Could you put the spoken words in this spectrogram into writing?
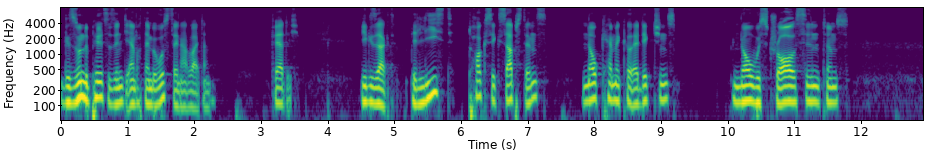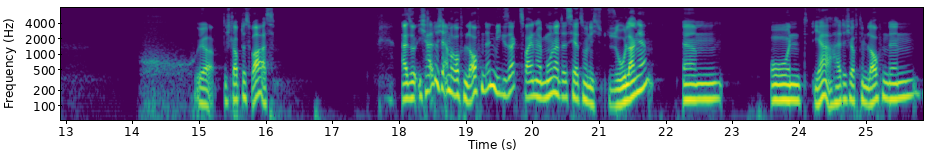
gesunde Pilze sind, die einfach dein Bewusstsein erweitern. Fertig. Wie gesagt, the least toxic substance no chemical addictions, no withdrawal symptoms. Ja, ich glaube, das war's. Also ich halte euch einfach auf dem Laufenden. Wie gesagt, zweieinhalb Monate ist jetzt noch nicht so lange. Ähm, und ja, halte euch auf dem Laufenden.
